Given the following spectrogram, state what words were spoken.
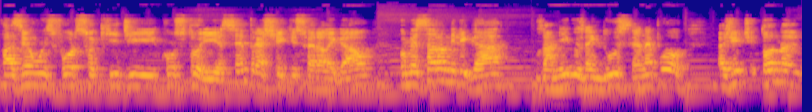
fazer um esforço aqui de consultoria. Sempre achei que isso era legal. Começaram a me ligar os amigos da indústria, né? Pô, a gente torna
